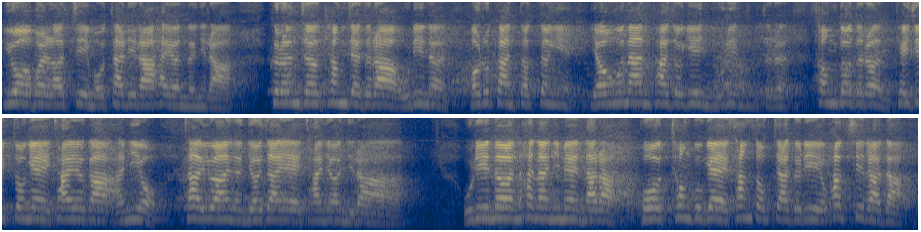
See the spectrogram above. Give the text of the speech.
유업을 얻지 못하리라 하였느니라. 그런즉 형제들아 우리는 거룩한 떡덩이 영원한 가족인 우리들은 성도들은 계집종의 자녀가 아니요 자유하는 여자의 자녀니라. 우리는 하나님의 나라 곧 천국의 상속자들이 확실하다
